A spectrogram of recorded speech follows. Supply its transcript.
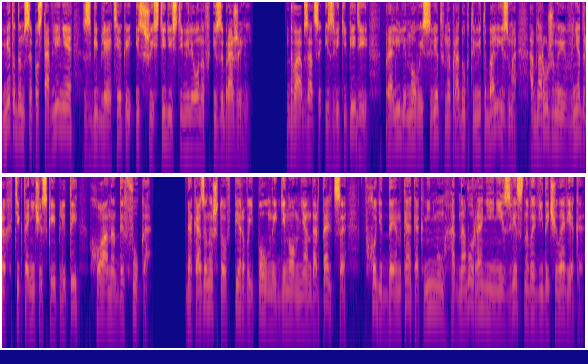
методом сопоставления с библиотекой из 60 миллионов изображений. Два абзаца из Википедии пролили новый свет на продукты метаболизма, обнаруженные в недрах тектонической плиты Хуана де Фука. Доказано, что в первый полный геном неандертальца входит ДНК как минимум одного ранее неизвестного вида человека.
